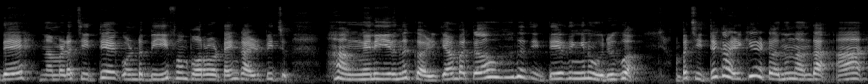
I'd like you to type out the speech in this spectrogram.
ദേ നമ്മുടെ ചിറ്റയെ കൊണ്ട് ബീഫും പൊറോട്ടയും കഴിപ്പിച്ചു. അങ്ങനെ ഇരുന്ന് കഴിക്കാൻ പറ്റാതെ ചിറ്റയിരുന്ന് ഇങ്ങനെ ഉരുകുക അപ്പം ചിറ്റ കഴിക്കുക കേട്ടോ ഒന്ന് നന്ദ. ആ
